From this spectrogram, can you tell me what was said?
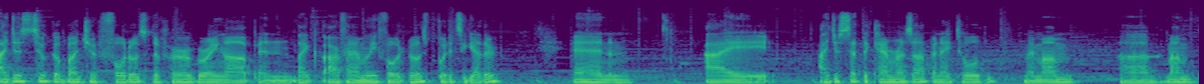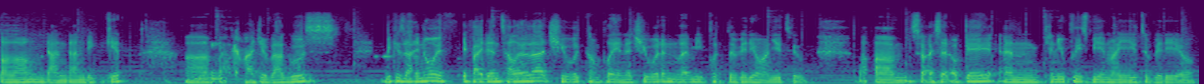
I just took a bunch of photos of her growing up and like our family photos, put it together, and I I just set the cameras up and I told my mom, uh, "Mom, tolong dandan dikit, uh, Mhm. pakai baju bagus." Because I know if, if I didn't tell her that, she would complain and she wouldn't let me put the video on YouTube. Um, so I said, okay, and can you please be in my YouTube video?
